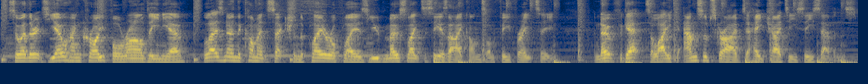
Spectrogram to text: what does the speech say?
so whether it's Johan Cruyff or Ronaldinho, let us know in the comments section the player or players you'd most like to see as icons on FIFA 18. And don't forget to like and subscribe to HITC7s.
